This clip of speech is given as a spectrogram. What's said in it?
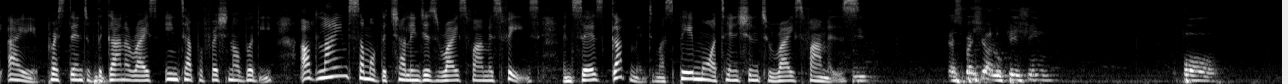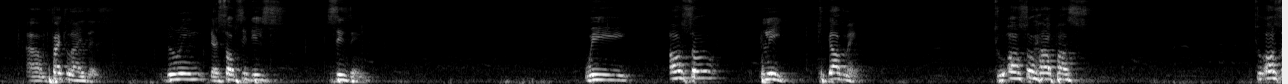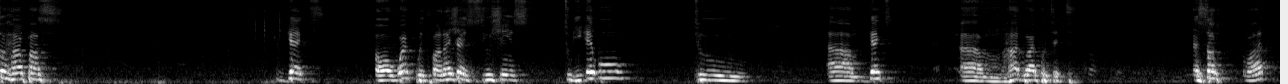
Aye, president of the Ghana Rice Interprofessional Body, outlined some of the challenges rice farmers face and says government must pay more attention to rice farmers. A special allocation for um, fertilizers during the subsidies season. We also plead to government to also help us to also help us get or work with financial institutions to be able to um, get um, how do I put it? A soft, what?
